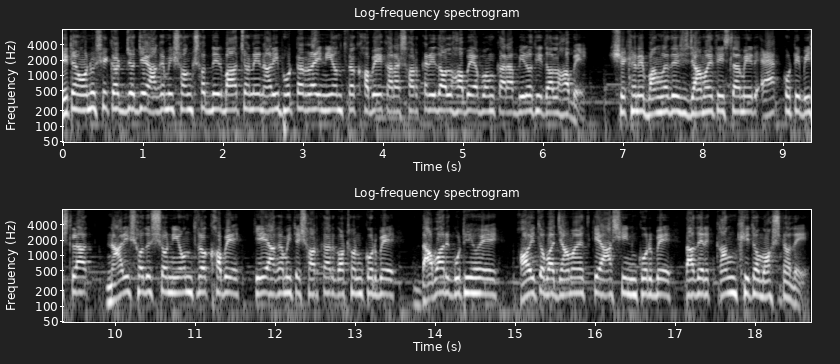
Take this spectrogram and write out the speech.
এটা অনস্বীকার্য যে আগামী সংসদ নির্বাচনে নারী ভোটাররাই নিয়ন্ত্রক হবে, কারা সরকারি দল হবে এবং কারা বিরোধী দল হবে। সেখানে বাংলাদেশ জামায়াতে ইসলামের এক কোটি বিশ লাখ নারী সদস্য নিয়ন্ত্রক হবে। কে আগামীতে সরকার গঠন করবে, দাবার গুটি হয়ে হয়তোবা জামায়াতকে আসীন করবে তাদের কাঙ্ক্ষিত মসনদে।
